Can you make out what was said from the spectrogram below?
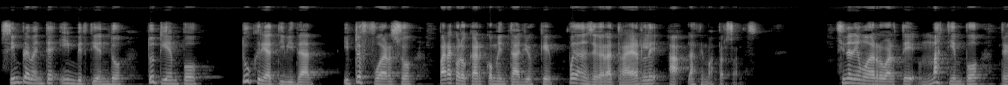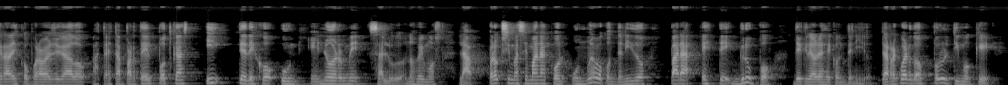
simplemente invirtiendo tu tiempo, tu creatividad y tu esfuerzo para colocar comentarios que puedan llegar a traerle a las demás personas. Sin ánimo de robarte más tiempo, te agradezco por haber llegado hasta esta parte del podcast y te dejo un enorme saludo. Nos vemos la próxima semana con un nuevo contenido para este grupo de creadores de contenido. Te recuerdo, por último, que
